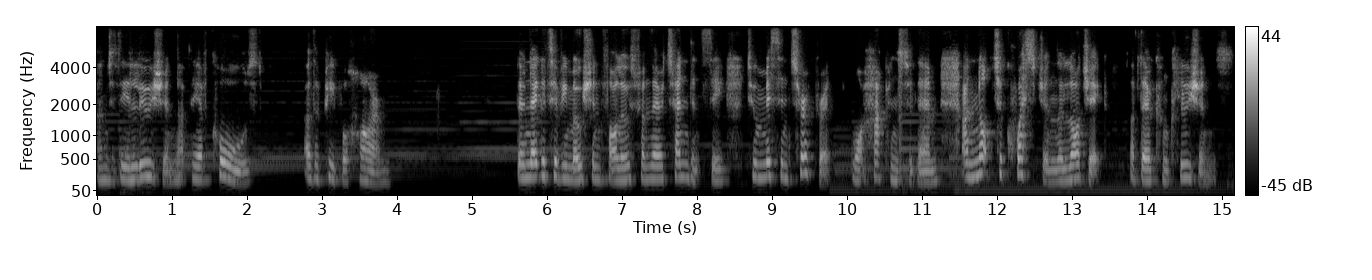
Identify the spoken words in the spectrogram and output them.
under the illusion that they have caused other people harm. Their negative emotion follows from their tendency to misinterpret what happens to them and not to question the logic of their conclusions.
